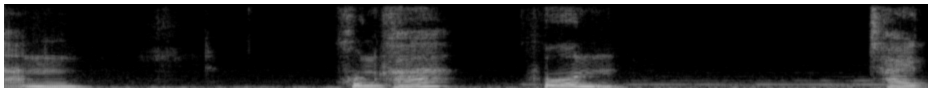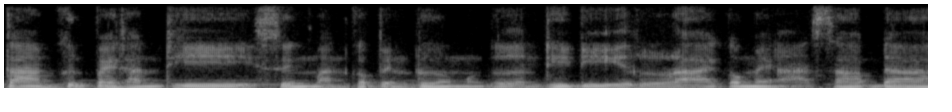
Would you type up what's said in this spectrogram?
นั้น คุณคะ คุณชัยตามขึ้นไปทันที ซึ่งมันก็เป็นเรื่องบังเอิญที่ดีหรือร้ายก็ไม่อาจทราบได้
